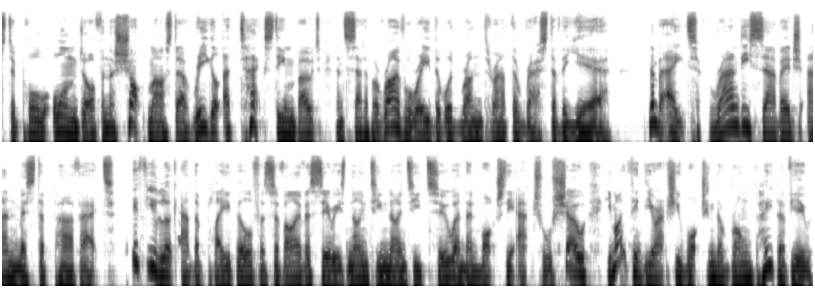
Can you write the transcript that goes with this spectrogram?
to Paul Orndorff and the Shockmaster, Regal attacked Steamboat and set up a rivalry that would run throughout the rest of the year. Number 8. Randy Savage and Mr. Perfect. If you look at the playbill for Survivor Series 1992 and then watch the actual show, you might think that you're actually watching the wrong pay-per-view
